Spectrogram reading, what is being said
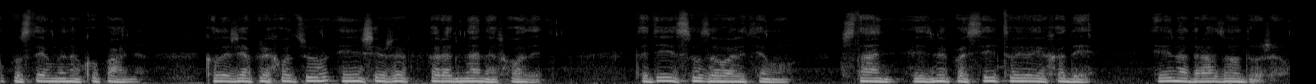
опустив мене в купальню. Коли ж я приходжу, інший вже перед мене входить. Тоді Ісус говорить йому, встань, візьми постіль твою і ходи. І він одразу одужав.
